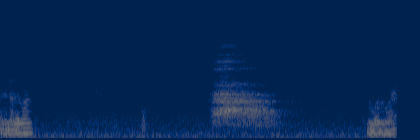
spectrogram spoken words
And another one. And one more.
